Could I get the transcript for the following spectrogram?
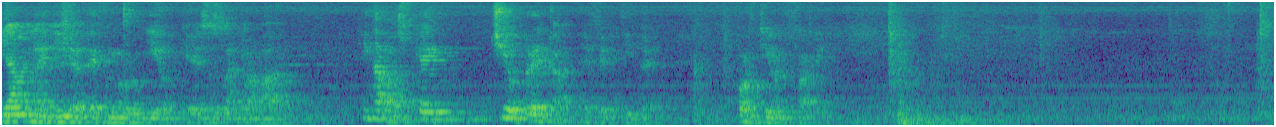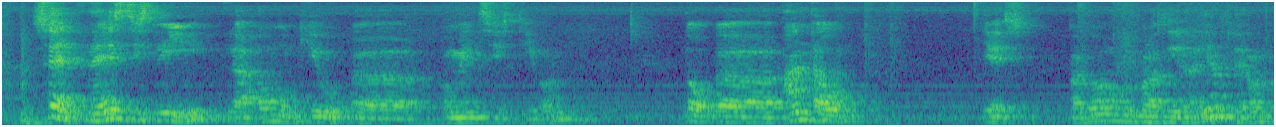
jam la enira tecnologio ke esas la clavaro ni havas ke cio preta efektive por tion fari. Sed ne estis li la homo kiu uh, komencis tion. Do, uh, antaŭ, yes, pardon, mi volas diri alian feron,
